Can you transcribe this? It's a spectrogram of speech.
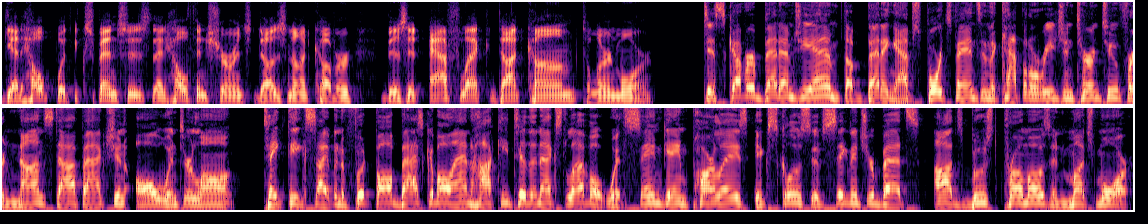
Get help with expenses that health insurance does not cover. Visit aflac.com to learn more. Discover BetMGM, the betting app sports fans in the capital region turn to for nonstop action all winter long. Take the excitement of football, basketball, and hockey to the next level with same game parlays, exclusive signature bets, odds boost promos, and much more.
